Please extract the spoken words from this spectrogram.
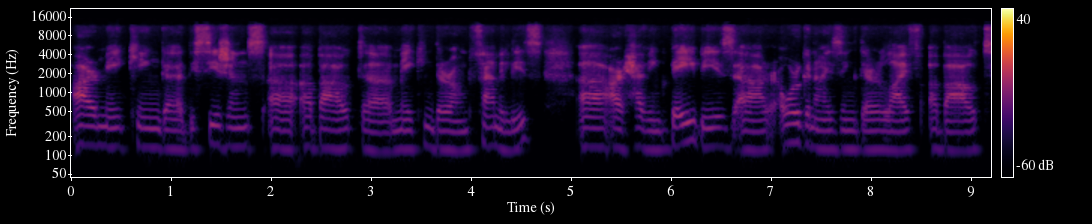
are making uh, decisions uh, about uh, making their own families uh, are having babies are organizing their life about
